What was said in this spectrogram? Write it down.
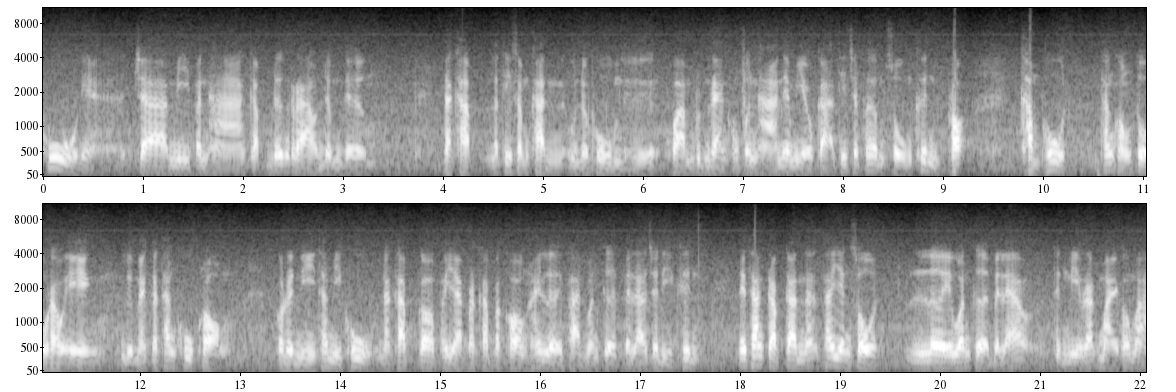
คู่เนี่ยจะมีปัญหากับเรื่องราวเดิมๆนะครับ และที่สำคัญอุณหภูมิหรือความรุนแรงของปัญหาเนี่ยมีโอกาสที่จะเพิ่มสูงขึ้น เพราะคำพูดทั้งของตัวเราเอง หรือแม้กระทั่งคู่ครอง กรณีถ้ามีคู่นะครับ ก็พยายามประคับประคองให้เลยผ่านวันเกิดไปแล้วจะดีขึ้น ในทางกลับกันนะถ้ายังโสดเลยวันเกิดไปแล้ว ถึงมีรักใหม่เข้ามา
